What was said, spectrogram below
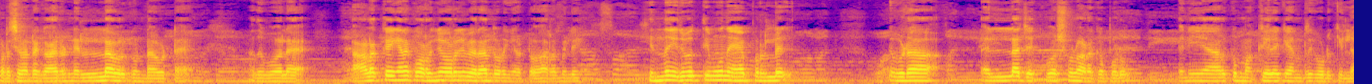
പഠിച്ചവന്റെ കാരുണ്യം എല്ലാവർക്കും ഉണ്ടാവട്ടെ. അതുപോലെ ആളൊക്കെ ഇങ്ങനെ കുറഞ്ഞു കുറഞ്ഞു വരാൻ തുടങ്ങി കേട്ടോ അറമിൽ ഇന്ന് ഇരുപത്തിമൂന്ന് ഏപ്രിലിൽ ഇവിടെ എല്ലാ ചെക്ക് പോസ്റ്റുകളും അടക്കപ്പെടും. ഇനി ആർക്കും മക്കയിലേക്ക് എൻട്രി കൊടുക്കില്ല.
